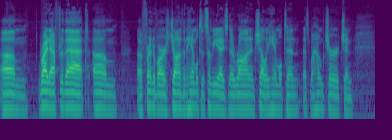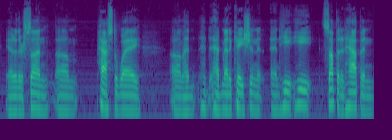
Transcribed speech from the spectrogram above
Um, right after that, um, a friend of ours, Jonathan Hamilton, some of you guys know Ron and Shelly Hamilton. That's my home church. And you know, their son um, passed away, um, had, had had medication, and he he something had happened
